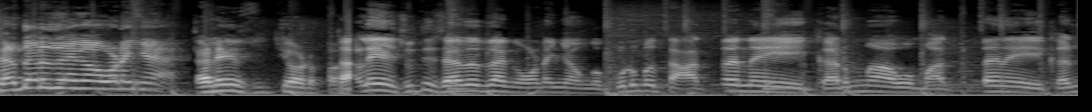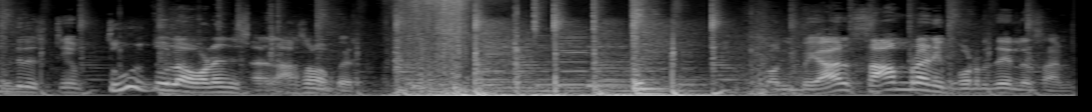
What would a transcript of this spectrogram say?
செதறு தேங்க உடைங்க. தலையை சுத்தி உடப்பா தலையை சுத்தி சேதத்தாங்க உடைங்க. உங்க குடும்பத்தை அத்தனை கர்மாவும் அத்தனை கண் திருஷ்டியும் தூள் தூளா உடஞ்சு நாசமா போயிடும் இப்போ யாரும் சாம்பிராணி போடுறதே இல்லை சாமி.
